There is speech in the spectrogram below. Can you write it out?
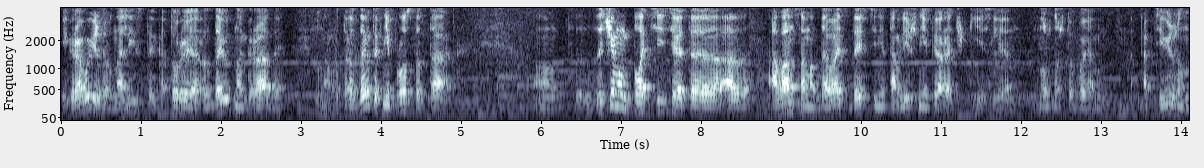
игровые журналисты, которые раздают награды. Ну, вот, раздают их не просто так. Вот. Зачем им платить это а- авансом, отдавать Destiny там лишние пиарочки, если нужно, чтобы Activision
